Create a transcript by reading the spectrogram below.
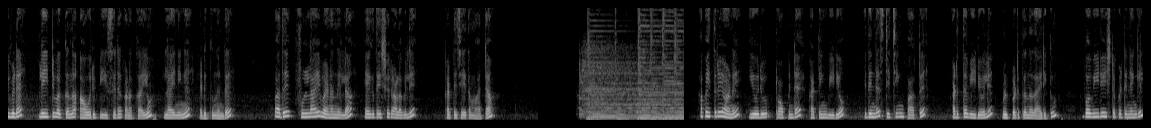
ഇവിടെ പ്ലീറ്റ് വെക്കുന്ന ആ ഒരു പീസിന് കണക്കായും ലൈനിങ് എടുക്കുന്നുണ്ട്. അപ്പം അത് ഫുള്ളായി വേണമെന്നില്ല. ഏകദേശം ഒരു അളവിൽ കട്ട് ചെയ്ത് മാറ്റാം. അപ്പോൾ ഇത്രയാണ് ഈ ഒരു ടോപ്പിന്റെ കട്ടിംഗ് വീഡിയോ. ഇതിന്റെ സ്റ്റിച്ചിങ് പാർട്ട് അടുത്ത വീഡിയോയിൽ ഉൾപ്പെടുത്തുന്നതായിരിക്കും. അപ്പോൾ വീഡിയോ ഇഷ്ടപ്പെട്ടിനെങ്കിൽ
